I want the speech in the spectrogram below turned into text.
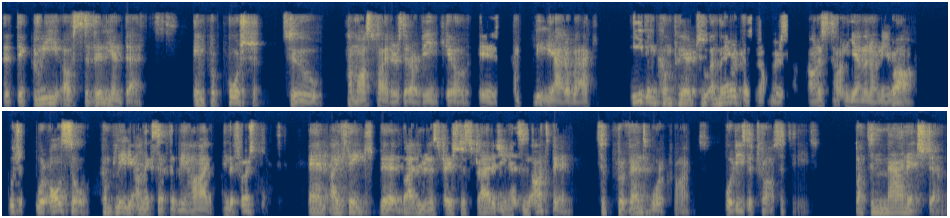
the degree of civilian deaths in proportion to Hamas fighters that are being killed is completely out of whack, even compared to America's numbers, Afghanistan, Yemen, and Iraq, which were also completely unacceptably high in the first place. And I think the Biden administration's strategy has not been to prevent war crimes or these atrocities, but to manage them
